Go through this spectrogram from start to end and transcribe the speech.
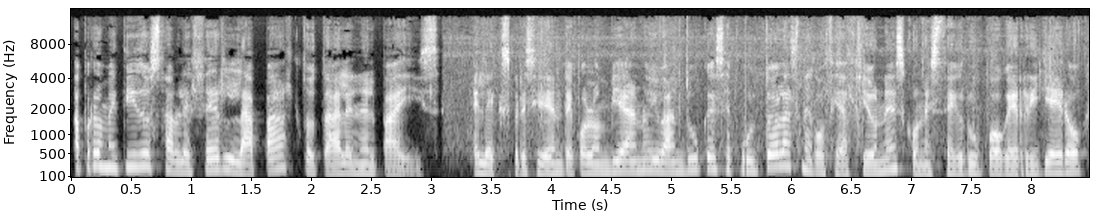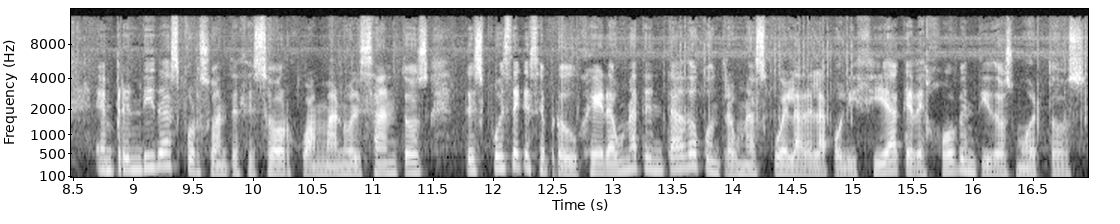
ha prometido establecer la paz total en el país. El expresidente colombiano Iván Duque sepultó las negociaciones con este grupo guerrillero emprendidas por su antecesor Juan Manuel Santos después de que se produjera un atentado contra una escuela de la policía que dejó 22 muertos.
